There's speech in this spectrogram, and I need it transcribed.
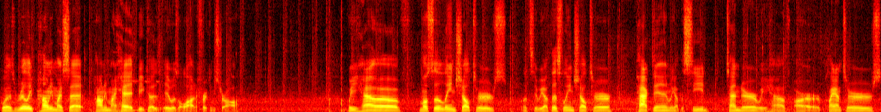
was really pounding my set, pounding my head because it was a lot of freaking straw. We have most of the lean shelters. Let's see, we have this lean shelter packed in. We got the seed tender. We have our planters.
